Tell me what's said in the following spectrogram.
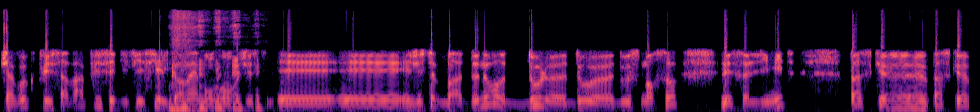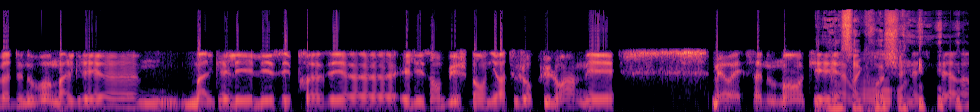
j'avoue que plus ça va plus c'est difficile quand même. On, on- juste, et, et, et juste bah, de nouveau d'où le d'où euh, d'où ce morceau les seules limites parce que parce que bah, de nouveau malgré euh, malgré les, les épreuves et, euh, et les embûches bah, on ira toujours plus loin mais mais ouais, ça nous manque et, Et on s'accroche. On, espère, euh,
